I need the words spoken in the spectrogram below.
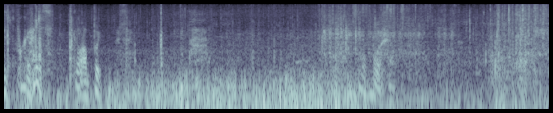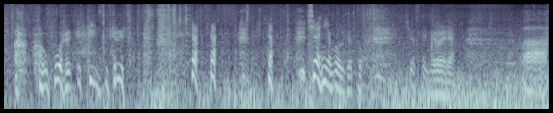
Испугались клопы. О боже. О боже, ты пиздец, рыцарь. Я не был готов, честно говоря. А...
